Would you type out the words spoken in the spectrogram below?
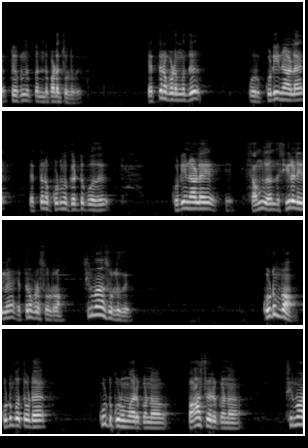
எப்படி இருக்குன்னு இந்த படம் சொல்லுது? எத்தனை படம் வந்து ஒரு குடினால எத்தனை குடும்பம் கெட்டு போகுது? குடினால சமூக அந்த சீரழின்னு எத்தனை படம் சொல்கிறோம் சினிமா தான் சொல்லுது. குடும்பம் குடும்பத்தோட கூட்டு குடும்பமாக இருக்கணும் பாசம் இருக்கணும் சினிமா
